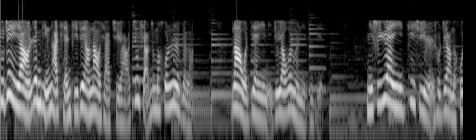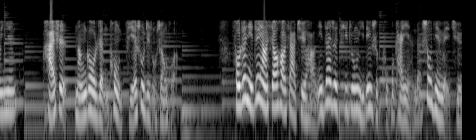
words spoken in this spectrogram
就这样任凭他前妻这样闹下去哈，就想这么混日子了。那我建议你就要问问你自己，你是愿意继续忍受这样的婚姻，还是能够忍痛结束这种生活？否则你这样消耗下去哈，你在这其中一定是苦不堪言的，受尽委屈，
